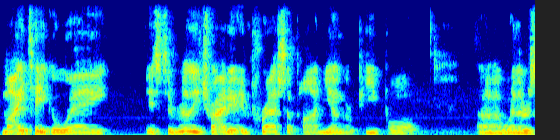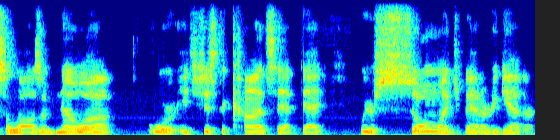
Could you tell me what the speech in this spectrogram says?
my takeaway is to really try to impress upon younger people, uh, whether it's the laws of Noah or it's just the concept that we're so much better together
